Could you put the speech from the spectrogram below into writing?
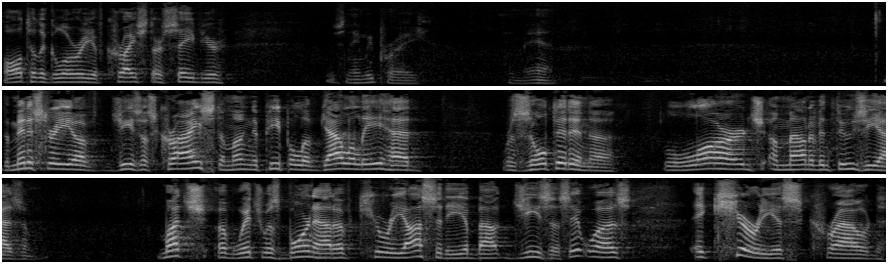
All to the glory of Christ our Savior, whose name we pray. Amen. The ministry of Jesus Christ among the people of Galilee had resulted in a large amount of enthusiasm much of which was born out of curiosity about Jesus. It was a curious crowd.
